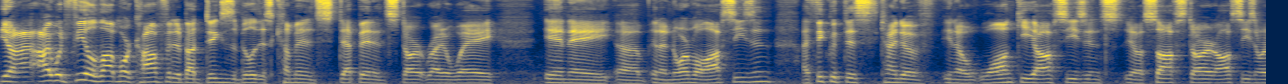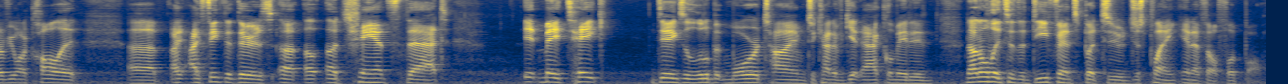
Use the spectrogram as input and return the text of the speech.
you know, I, I, would feel a lot more confident about Diggs' ability to come in and step in and start right away in a uh, in a normal off season. I think with this kind of you know wonky off season, you know, soft start off season, whatever you want to call it. Uh, I, I think that there's a, a, a chance that it may take Diggs a little bit more time to kind of get acclimated, not only to the defense but to just playing NFL football.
